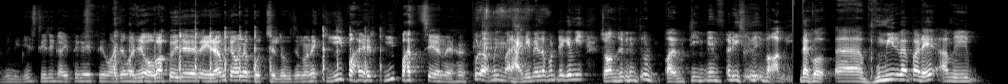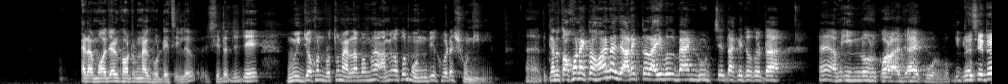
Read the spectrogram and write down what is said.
আমি নিজেই স্টেজে গাইতে গাইতে মাঝে মাঝে অবাক হয়ে যায় "আরে, এরম কেমন করছে লোকজন? মানে কি পায় কি পাচ্ছে আমি হাইডি বেলাফোনটাকে আমি চন্দ্রবিন্দুর টিম মেম্বার হিসেবেই ভাবি। দেখো ভূমির ব্যাপারে আমি একটা মজার ঘটনা ঘটেছিল। সেটা হচ্ছে যে ভূমির যখন প্রথম অ্যালবাম হয় আমি অত মন দিয়ে খুব একটা শুনিনি। হ্যাঁ, কেন তখন একটা হয় না যে আরেকটা রাইভাল ব্যান্ড উঠছে তাকে যতটা হ্যাঁ আমি ইগনোর করা যায় করব। কিন্তু সেটা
